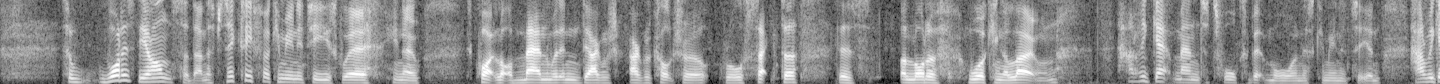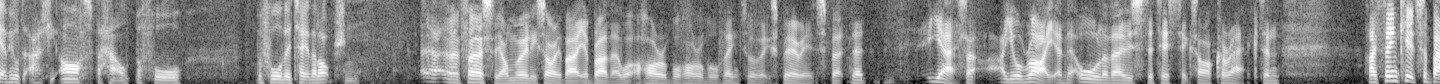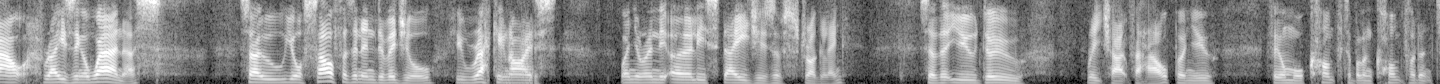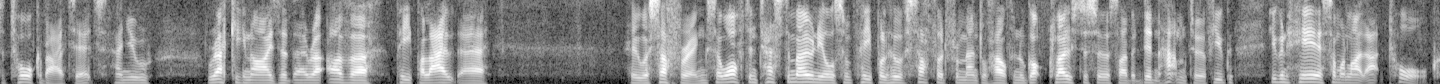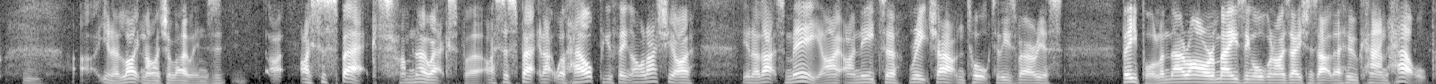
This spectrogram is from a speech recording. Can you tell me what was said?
So, what is the answer then? It's particularly for communities where you know there's quite a lot of men within the agri- agricultural sector. There's a lot of working alone. How do we get men to talk a bit more in this community, and how do we get people to actually ask for help before before they take that option? Uh, firstly, I'm really sorry about your brother. What a horrible, horrible thing to have experienced. But that yes, uh, you're right, and all of those statistics are correct. And I think it's about raising awareness. So, yourself as an individual, you recognize when you're in the early stages of struggling, so that you do reach out for help and you feel more comfortable and confident to talk about it, and you recognize that there are other people out there who are suffering. So often testimonials from people who have suffered from mental health and who got close to suicide but didn't happen to. If you if you can hear someone like that talk, mm. uh, you know, like Nigel Owens, I, I, suspect I'm no expert. I suspect that will help. You think, oh, well, actually, I, you know, that's me. I, I need to reach out and talk to these various people, and there are amazing organisations out there who can help.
